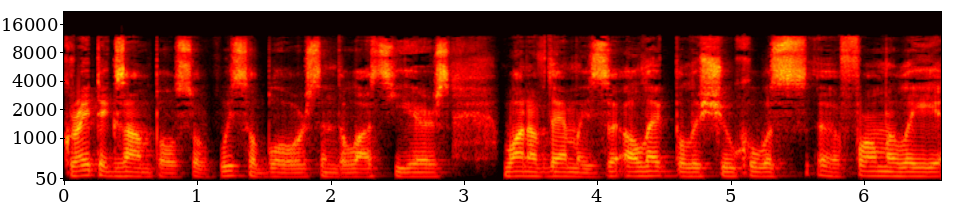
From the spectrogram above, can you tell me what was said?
great examples of whistleblowers in the last years. One of them is Oleg Polishuk, who was uh, formerly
